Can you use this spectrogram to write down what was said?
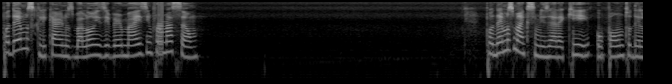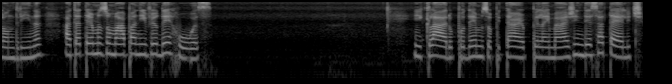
Podemos clicar nos balões e ver mais informação. Podemos maximizar aqui o ponto de Londrina até termos o um mapa a nível de ruas. E, claro, podemos optar pela imagem de satélite.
